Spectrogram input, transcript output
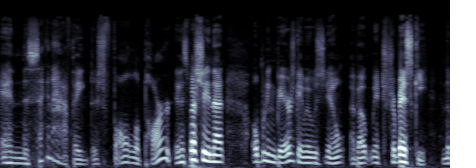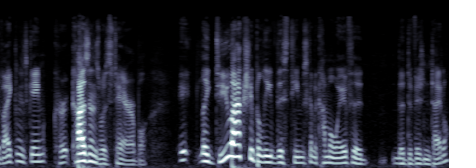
and the second half they just fall apart. And especially in that opening Bears game, it was you know about Mitch Trubisky. In the Vikings game, Kirk Cousins was terrible. It, like, do you actually believe this team's going to come away with the, the division title?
